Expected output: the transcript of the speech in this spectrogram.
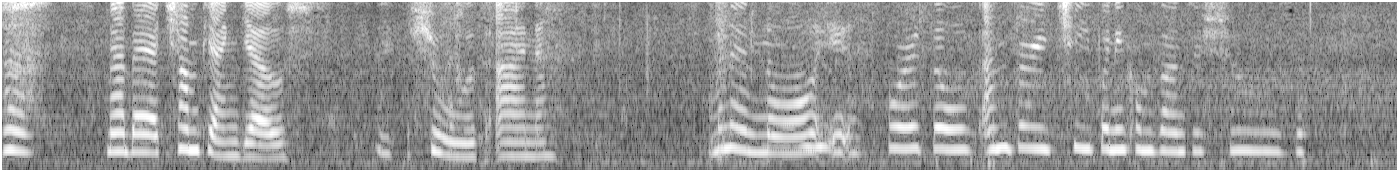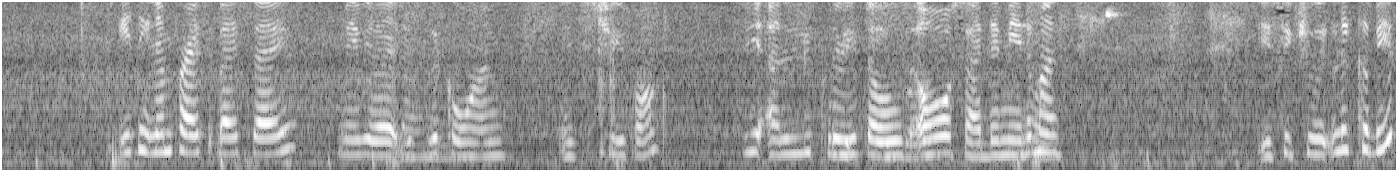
May I buy a champion girls shoes and I don't know it, four thousand. I'm very cheap when it comes on to shoes. You think them price it by size? Maybe like this little one is cheaper. Yeah, a little Three bit thousand. Oh, so they made them at. You see through it little bit.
